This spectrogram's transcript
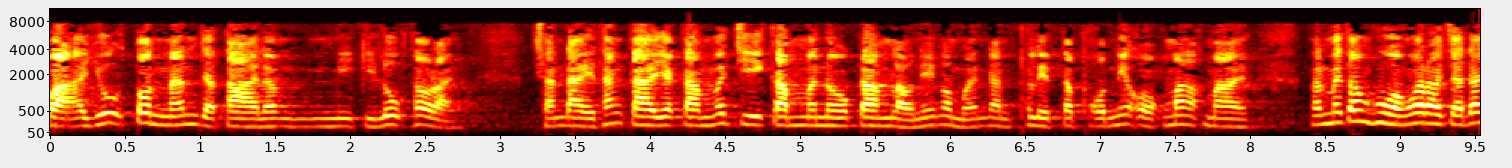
กว่าอายุต้นนั้นจะตายแล้วมีกี่ลูกเท่าไหร่ชั้นใดทั้งกายกรรมวจีกรรมมโนกรรมเหล่านี้ก็เหมือนกันผลิตผลนี่ออกมากมาย มันไม่ต้องห่วงว่าเราจะได้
